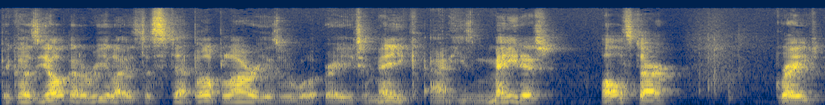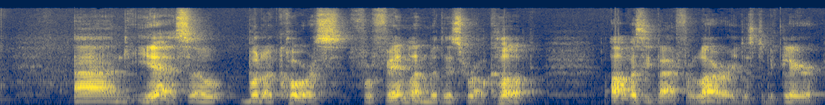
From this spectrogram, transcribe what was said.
because y'all got to realize the step up Lauri is ready to make, and he's made it. All star, great, and yeah. So, but of course, for Finland with this World Cup, obviously bad for Lauri. Just to be clear,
